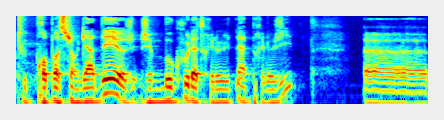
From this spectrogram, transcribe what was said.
toute proportion gardée, euh, j'aime beaucoup la, trilogie, la prélogie. Euh,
